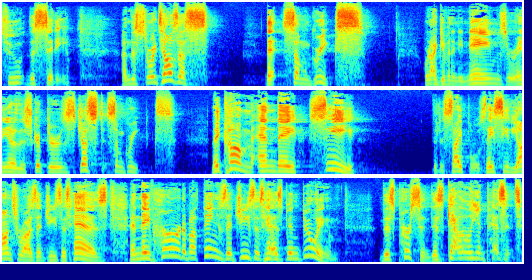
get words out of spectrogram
to the city. And the story tells us that some Greeks, we're not given any names or any other descriptors, just some Greeks, they come and they see the disciples. They see the entourage that Jesus has, and they've heard about things that Jesus has been doing. This person, this Galilean peasant,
